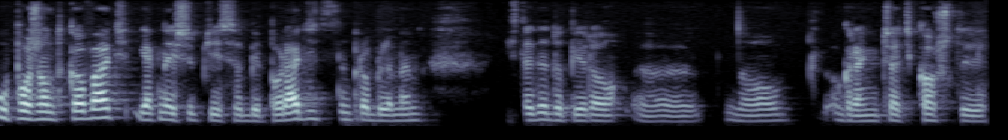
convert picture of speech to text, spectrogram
uporządkować, jak najszybciej sobie poradzić z tym problemem i wtedy dopiero no, ograniczać koszty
